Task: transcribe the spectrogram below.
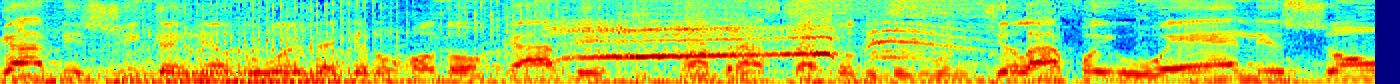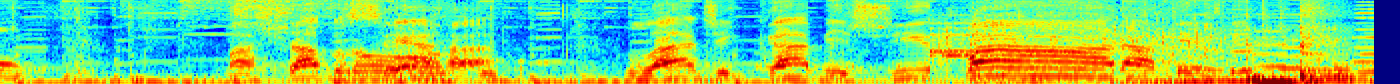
Cabixi ganhando hoje aqui no Rondon Cap. Um abraço para todo mundo de lá. Foi o Ellison Machado Serra, lá de Cabixi. Parabéns!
